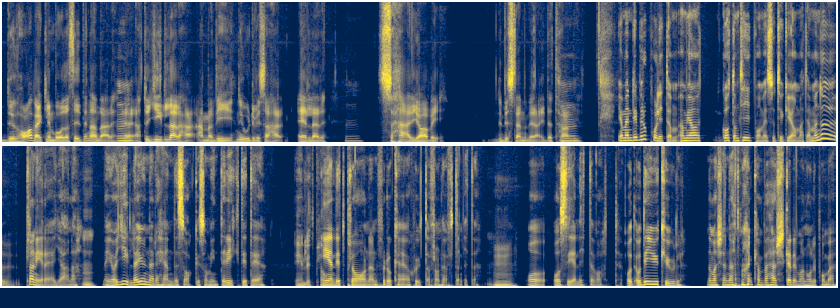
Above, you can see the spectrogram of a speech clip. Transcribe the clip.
du har verkligen båda sidorna där. Mm. Eh, att du gillar det här, ah, men vi, nu gjorde vi så här, eller Mm. så här gör vi, nu bestämmer vi det här i detalj. Mm. Ja men det beror på lite om, om jag har gott om tid på mig så tycker jag om att ja, men då planerar jag gärna. Mm. Men jag gillar ju när det händer saker som inte riktigt är Enligt plan. enligt planen för då kan jag skjuta från höften lite Mm. och, och se lite vart. Och, och det är ju kul när man känner att man kan behärska det man håller på med.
